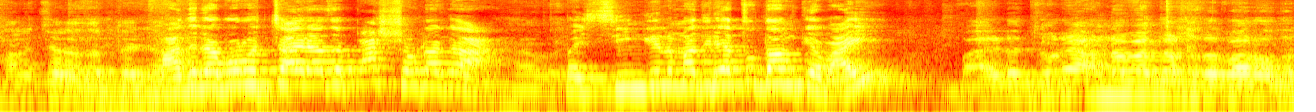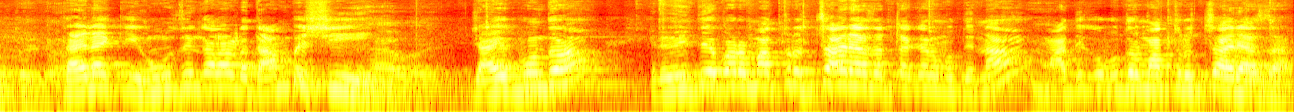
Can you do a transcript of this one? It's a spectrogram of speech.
সাড়ে চার হাজার টাকা। মাদিটা পড়বে চার হাজার পাঁচশো টাকা। হ্যাঁ। ভাই। সিঙ্গেল মাদির এত দাম কে ভাই? ভাই জোরে আমরা ভাই দশ হাজার বারো হাজার টাকা। তাই নাকি? হুমুজিন কালারটা দাম বেশি? হ্যাঁ ভাই। যাই হোক বন্ধুরা এটা নিতে পারো মাত্র চার হাজার টাকার মধ্যে না? মাদি কবুতর মাত্র চার হাজার।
